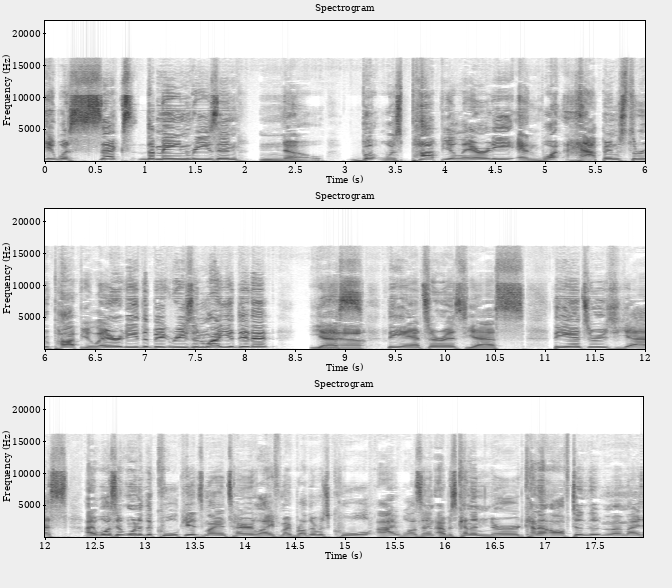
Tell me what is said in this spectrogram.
it was sex the main reason? No. But was popularity and what happens through popularity the big reason why you did it? Yes. Yeah. The answer is yes. The answer is yes. I wasn't one of the cool kids my entire life. My brother was cool. I wasn't. I was kind of nerd, kind of off to the, my,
